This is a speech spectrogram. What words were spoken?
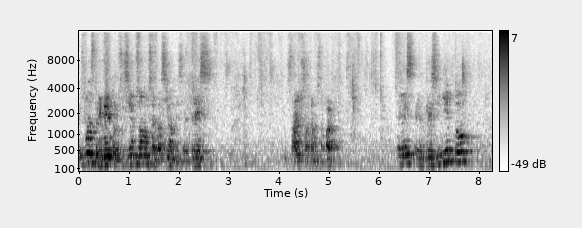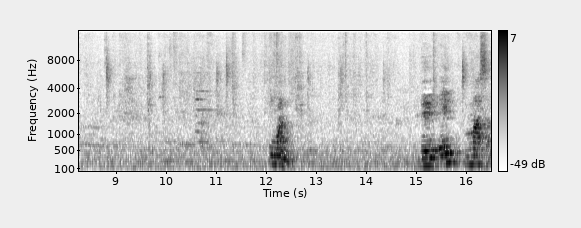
estos son experimentos, los que son observaciones, el 3. Ahí saltamos aparte. Es el crecimiento humano de en masa.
